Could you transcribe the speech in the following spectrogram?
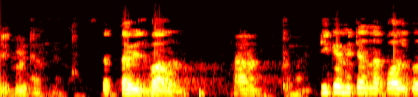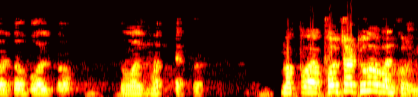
एक मिनिट. सत्तावीस बावन्न. हा. ठीक आहे मी त्यांना कॉल करतो बोलतो. तुम्हाला कॉन्टॅक्ट करतो. मग प- फोन चालू ठेवू का बंद करून?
